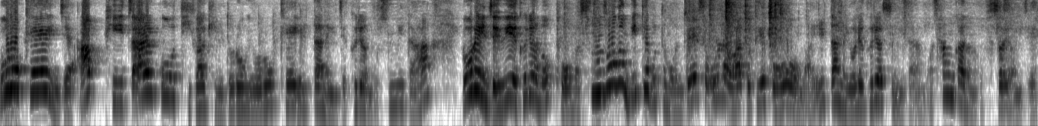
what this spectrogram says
요렇게 이제 앞이 짧고 뒤가 길도록 요렇게 일단은 이제 그려 놓습니다. 요래 이제 위에 그려 놓고 뭐 순서는 밑에부터 먼저 해서 올라와도 되고 뭐 일단은 요래 그렸습니다. 뭐 상관은 없어요. 이제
